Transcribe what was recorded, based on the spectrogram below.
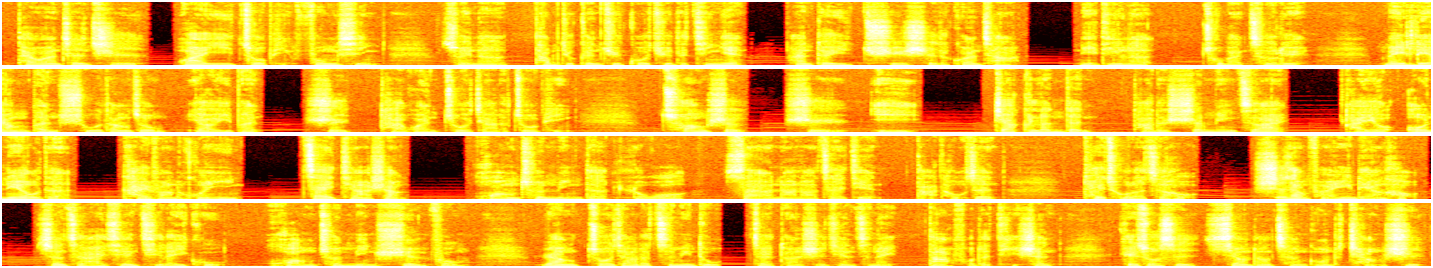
台湾正值外译作品风行，所以呢，他们就根据过去的经验和对于趋势的观察，拟定了出版策略。每两本书当中要一本是台湾作家的作品，创设。是以 Jack London 他的生命之爱，还有 O'Neill 的开放的婚姻，再加上黄春明的罗《塞尔娜娜再见》打头阵，退出了之后，市场反应良好，甚至还掀起了一股黄春明旋风，让作家的知名度在短时间之内大幅的提升，可以说是相当成功的尝试。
